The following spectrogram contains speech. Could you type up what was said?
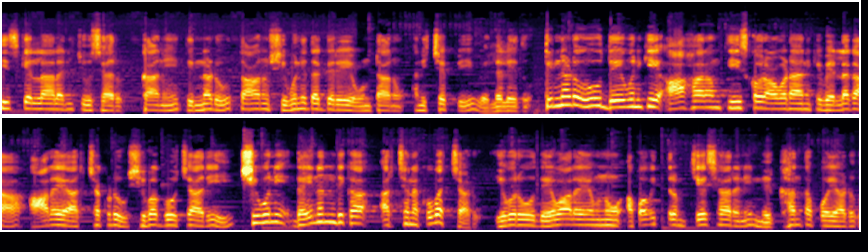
తీసుకెళ్ళాలని చూశారు. కానీ తిన్నడు తిన్నడు తాను శివుని దగ్గరే ఉంటాను అని చెప్పి వెళ్ళలేదు. తిన్నడు దేవునికి ఆహారం తీసుకురావడానికి వెళ్ళగా ఆలయ అర్చకుడు శివగోచారి శివుని దైనందిక అర్చనకు వచ్చాడు. ఎవరో దేవాలయంను అపవిత్రం చేశారని నిర్ఘాంతపోయాడు.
